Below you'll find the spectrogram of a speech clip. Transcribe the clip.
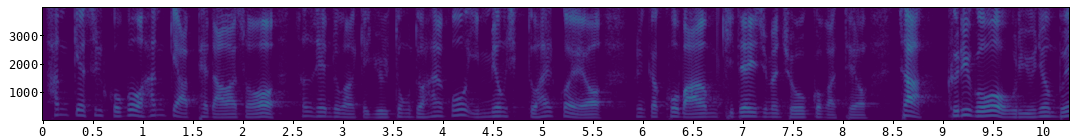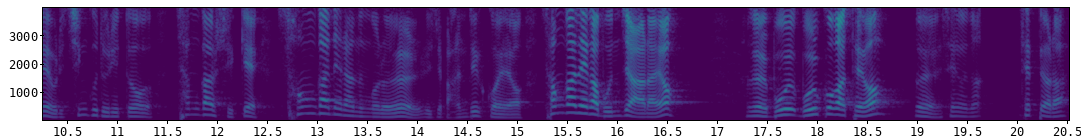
함께 쓸 거고 함께 앞에 나와서 선생님들과 함께 율동도 하고 임명식도 할 거예요. 그러니까 그 마음 기대해 주면 좋을 것 같아요. 자, 그리고 우리 유년부에 우리 친구들이 또 참가할 수 있게 성가대라는 거를 이제 만들 거예요. 성가대가 뭔지 알아요? 네, 뭐, 뭘것 같아요? 네, 세연아, 새별아.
